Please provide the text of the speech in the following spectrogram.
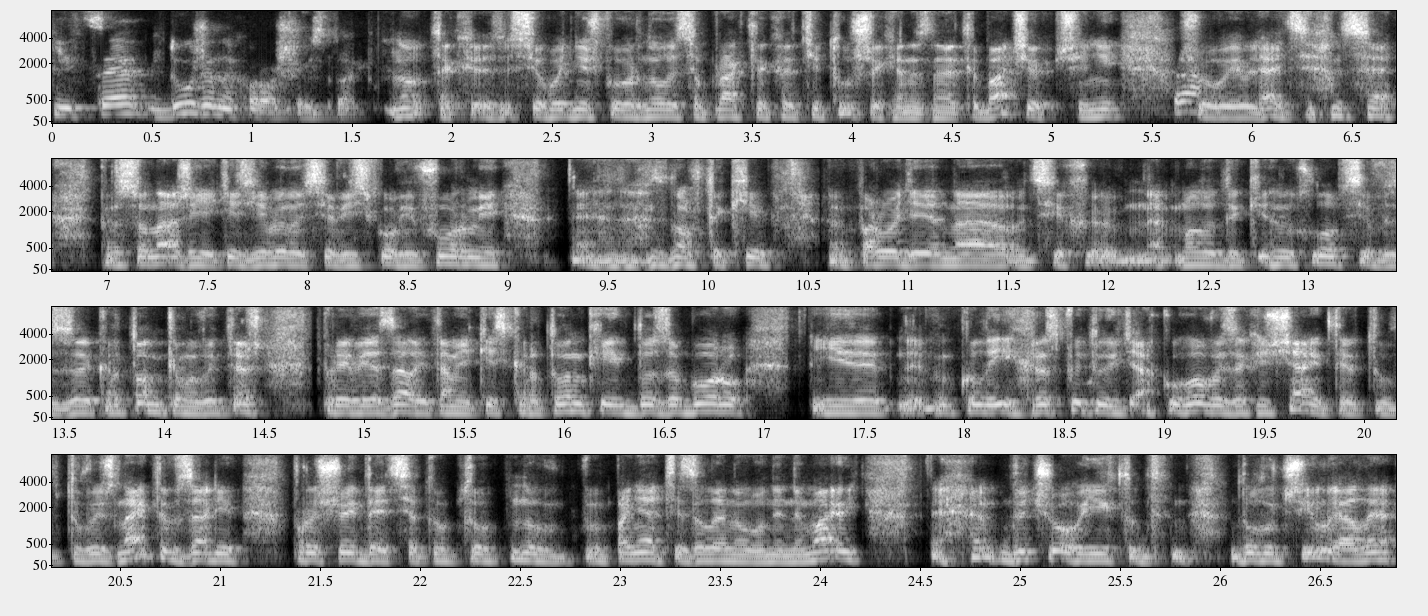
і це дуже нехороша історія. Ну так е, сьогодні ж повернулася практика тітушек. Я не знаю, ти бачив чи ні? Так. Що виявляється, це персонажі, які з'явилися в військовій формі. Е, Знов таки пародія на цих е, молодих хлопців з картонками. Ви теж прив'язали там якісь картонки до забору. І коли їх розпитують, а кого ви захищаєте, то, то ви ж знаєте взагалі про що йдеться. Тобто, ну поняття зеленого вони не мають. До чого їх тут долучили, але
